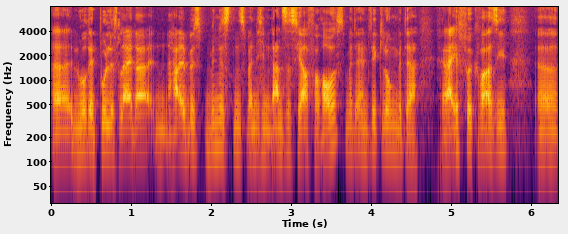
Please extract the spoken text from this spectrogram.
Äh, nur Red Bull ist leider ein halbes, mindestens, wenn nicht ein ganzes Jahr voraus mit der Entwicklung, mit der Reife quasi. Äh,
